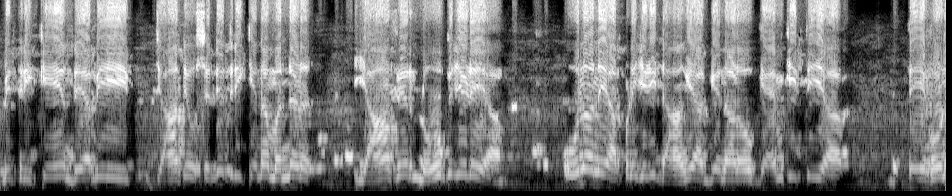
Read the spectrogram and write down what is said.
ਵੀ ਤਰੀਕੇ ਇਹ ਹੁੰਦੇ ਆ ਵੀ ਜਾਂ ਤੇ ਉਹ ਸਿੱਧੇ ਤਰੀਕੇ ਨਾਲ ਮੰਨਣ ਜਾਂ ਫਿਰ ਲੋਕ ਜਿਹੜੇ ਆ, ਉਹਨਾਂ ਨੇ ਆਪਣੀ ਜਿਹੜੀ ਡਾਂਗ ਆ ਅੱਗੇ ਨਾਲ ਉਹ ਕਾਇਮ ਕੀਤੀ ਆ। ਤੇ ਹੁਣ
